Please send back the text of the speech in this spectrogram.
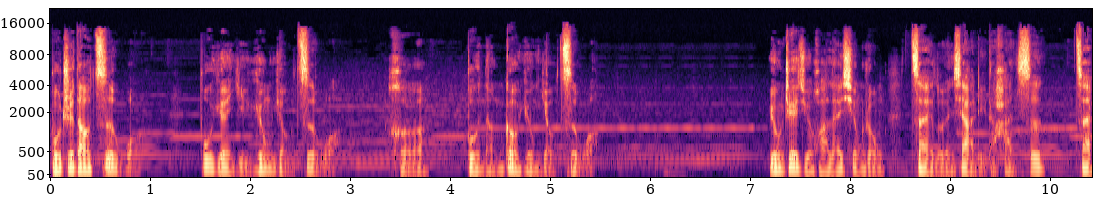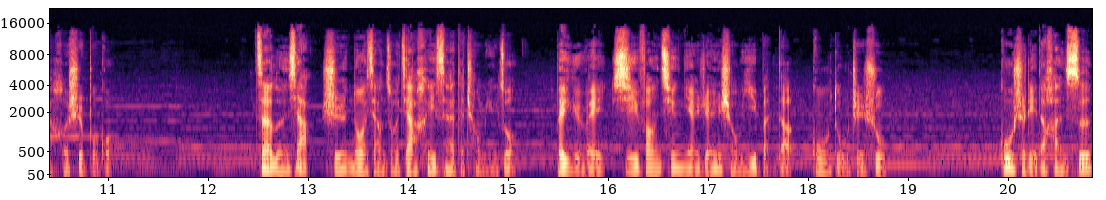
不知道自我，不愿意拥有自我，和……”不能够拥有自我。用这句话来形容《在轮下》里的汉斯，再合适不过。《在轮下》是诺奖作家黑塞的成名作，被誉为西方青年人手一本的孤独之书。故事里的汉斯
